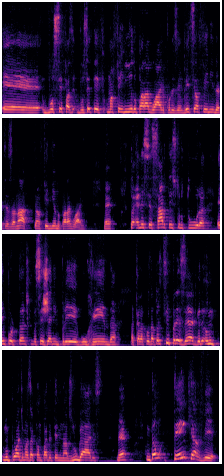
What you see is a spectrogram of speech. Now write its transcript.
é, você fazer, você ter uma feirinha do Paraguai, por exemplo. Em vez de ser uma feirinha de artesanato, tem uma feirinha do Paraguai, né? Então, é necessário ter estrutura, é importante que você gere emprego, renda, aquela coisa toda, que se preserve, não, não pode mais acampar em determinados lugares, né? Então, tem que haver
